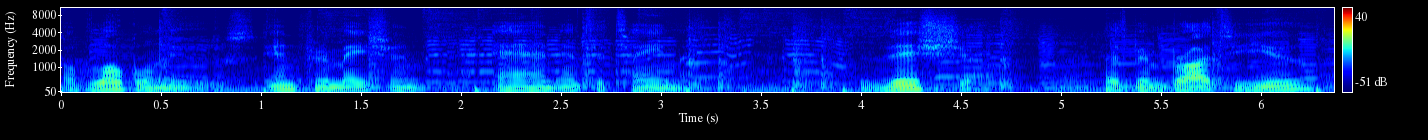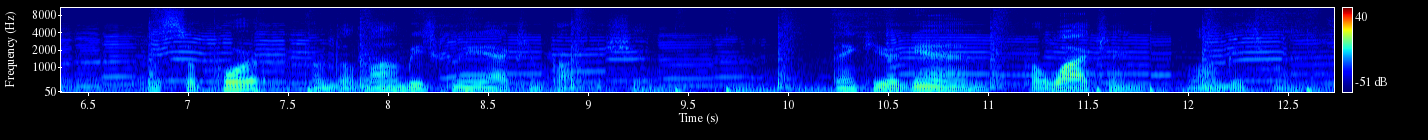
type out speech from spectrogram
of local news, information, and entertainment. This show has been brought to you with support from the Long Beach Community Action Partnership. Thank you again for watching Long Beach Lens.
